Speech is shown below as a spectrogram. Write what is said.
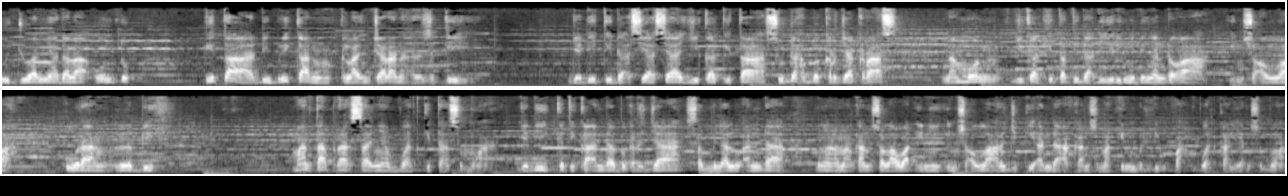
tujuannya adalah untuk kita diberikan kelancaran rezeki. Jadi tidak sia-sia jika kita sudah bekerja keras namun jika kita tidak diiringi dengan doa insya Allah kurang lebih mantap rasanya buat kita semua. Jadi ketika Anda bekerja sambil lalu Anda mengamalkan sholawat ini, insya Allah rezeki Anda akan semakin berlimpah buat kalian semua.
